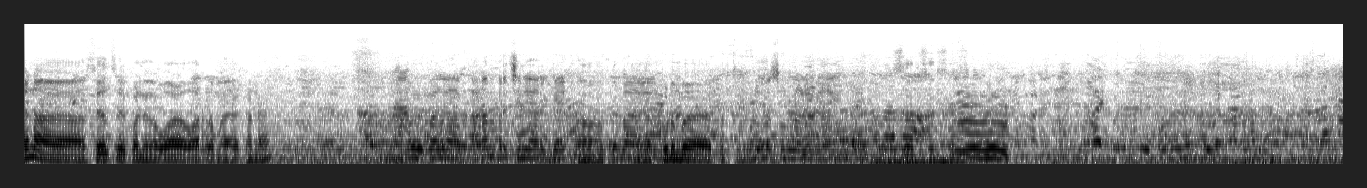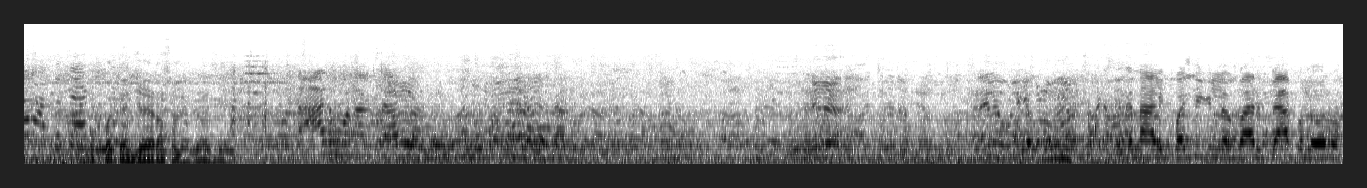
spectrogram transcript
ஏன்னா சேல்ஸ் பண்ணு ஓ ஓடுற மாதிரி கண்ணு? நமக்கு கொஞ்சம் கடன் பிரச்சனையாக இருக்கு ஆ ஓகே குடும்ப பிரச்சனை குடும்ப சூழ்நிலைக்கு தான் இந்த சரி சரி சரி முப்பத்தஞ்சாயிரம் சொல்லியிருக்காங்க நாளைக்கு பத்திரிக்கையில் பாரு பேப்பரில் வரும்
